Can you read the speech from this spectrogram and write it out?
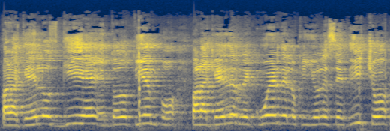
para que Él los guíe en todo tiempo, para que Él les recuerde lo que yo les he dicho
